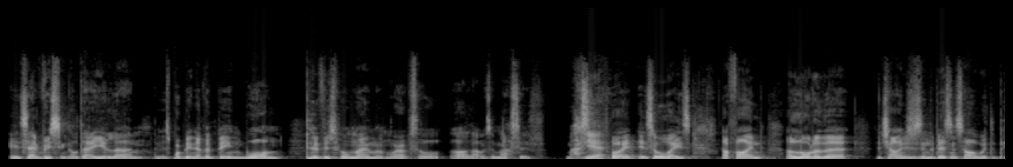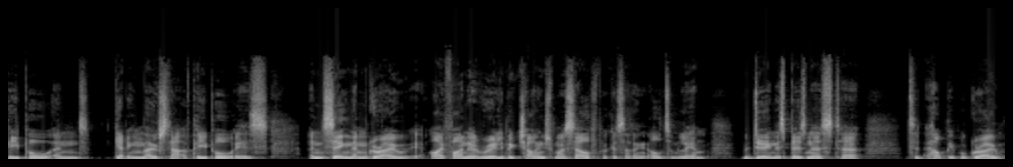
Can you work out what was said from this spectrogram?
it's every single day you learn. There's probably never been one pivotal moment where I've thought, oh, that was a massive, massive yeah. point. It's always, I find a lot of the, the challenges in the business are with the people and getting most out of people is, and seeing them grow, I find it a really big challenge for myself because I think ultimately I'm doing this business to, to help people grow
